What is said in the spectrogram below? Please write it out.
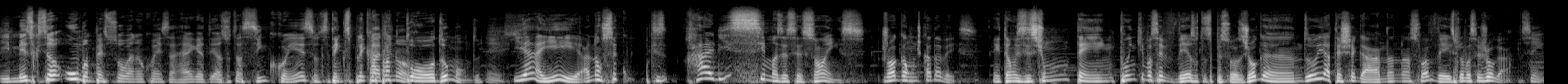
E mesmo que só uma pessoa não conheça a regra e as outras cinco conheçam, você tem que explicar pra de novo. todo mundo. Isso. E aí, a não ser raríssimas exceções, joga um de cada vez. Então existe um tempo em que você vê as outras pessoas jogando e até chegar na, na sua vez pra você jogar. Sim.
